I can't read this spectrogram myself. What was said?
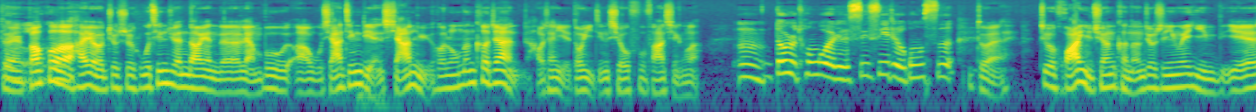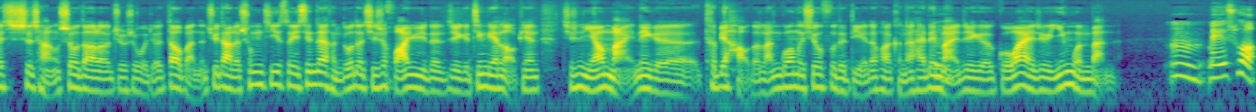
对包括还有就是胡清泉导演的两部啊、武侠经典《侠女》和《龙门客栈》，好像也都已经修复发行了。嗯，都是通过这个 CC 这个公司。对，就华语圈可能就是因为影碟市场受到了就是我觉得盗版的巨大的冲击，所以现在很多的其实华语的这个经典老片，其实你要买那个特别好的蓝光的修复的碟的话，可能还得买这个国外这个英文版的。嗯，没错。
